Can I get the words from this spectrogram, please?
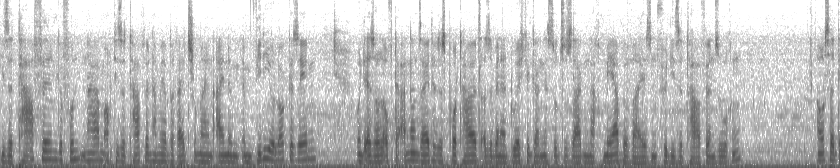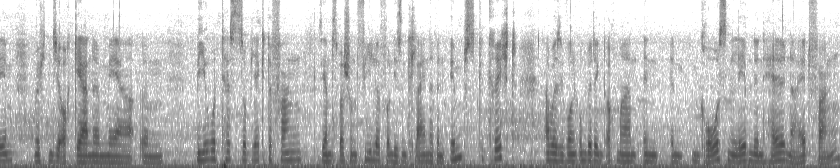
diese Tafeln gefunden haben. Auch diese Tafeln haben wir bereits schon mal in einem im Videolog gesehen. Und er soll auf der anderen Seite des Portals, also wenn er durchgegangen ist, sozusagen nach mehr Beweisen für diese Tafeln suchen. Außerdem möchten sie auch gerne mehr ähm, Biotestsubjekte fangen. Sie haben zwar schon viele von diesen kleineren Imps gekriegt, aber sie wollen unbedingt auch mal einen, einen großen lebenden Hell Knight fangen.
